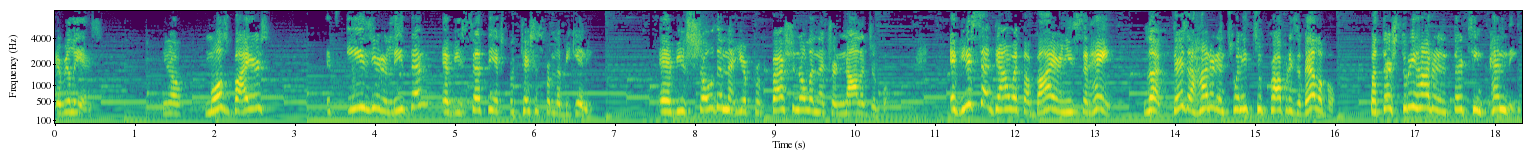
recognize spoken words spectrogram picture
It really is. You know, most buyers, it's easier to lead them if you set the expectations from the beginning. If you show them that you're professional and that you're knowledgeable. If you sat down with a buyer and you said, hey, look, there's 122 properties available, but there's 313 pendings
